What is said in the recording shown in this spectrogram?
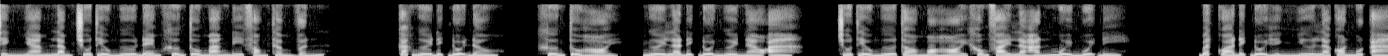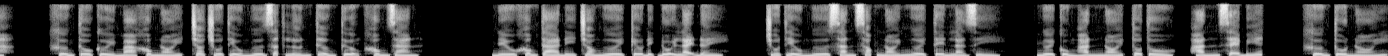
Trình Nham làm Chu Tiểu Ngư đem Khương Tô mang đi phòng thẩm vấn. Các ngươi địch đội đâu? Khương Tô hỏi, ngươi là địch đội người nào a? Chu Tiểu Ngư tò mò hỏi không phải là hắn muội muội đi. Bất quá địch đội hình như là con một a. Khương Tô cười mà không nói, cho Chu Tiểu Ngư rất lớn tưởng tượng không gian. Nếu không ta đi cho ngươi kêu địch đội lại đây. Chu Tiểu Ngư săn sóc nói ngươi tên là gì? Ngươi cùng hắn nói Tô Tô, hắn sẽ biết. Khương Tô nói,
